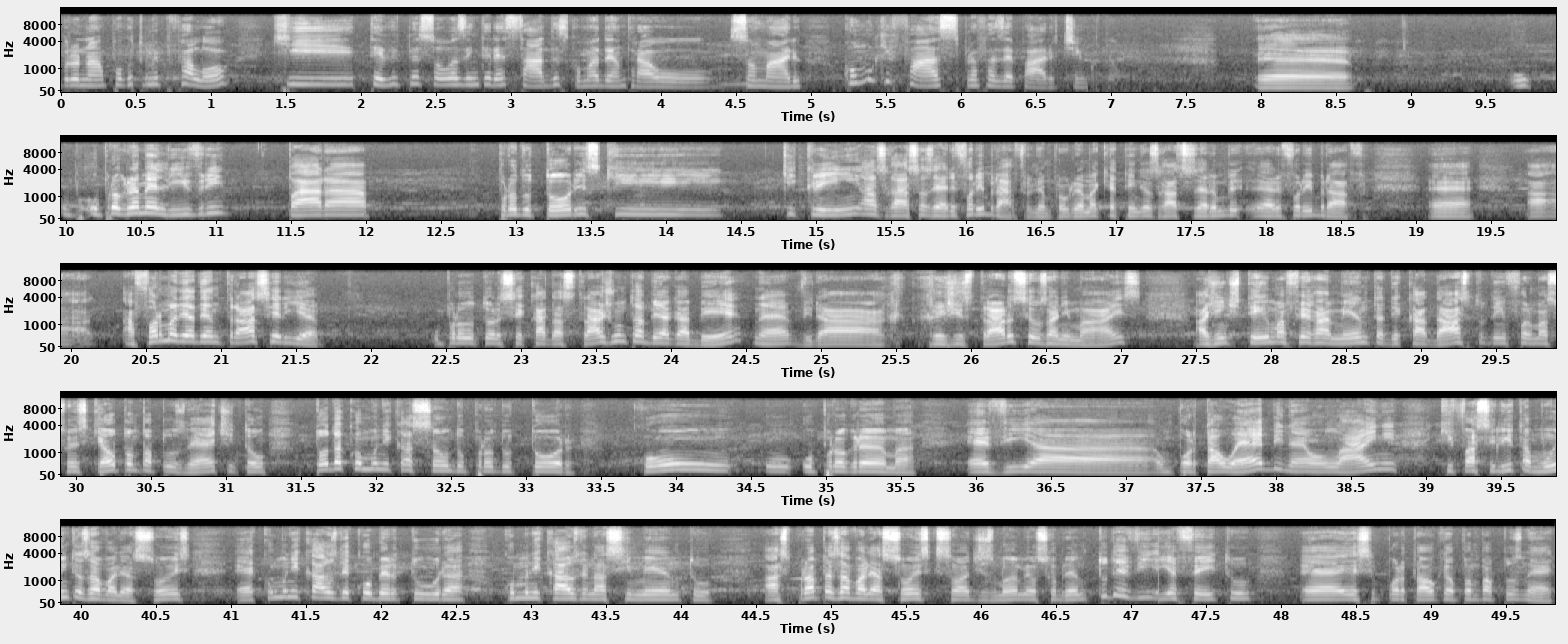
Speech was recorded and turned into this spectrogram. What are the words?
Bruno, há pouco tu me falou que teve pessoas interessadas como adentrar o sumário. Como que faz para fazer parte, então? É, o, o programa é livre para produtores que, que criem as raças Erifor e Brafro. Ele é um programa que atende as raças Erifor e Brafro. É, a, a forma de adentrar seria o produtor se cadastrar junto à BHB, né, virar registrar os seus animais. A gente tem uma ferramenta de cadastro de informações que é o Pampa Plus Net, então toda a comunicação do produtor com o, o, programa é via um portal web, né, online, que facilita muitas avaliações, é, comunicados de cobertura, comunicados de nascimento, as próprias avaliações que são a desmame, o sobrando, tudo é via feito é, esse portal que é o Pampa Plus Net.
